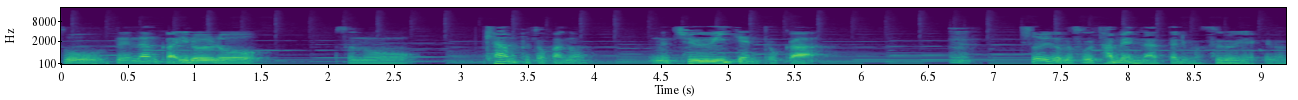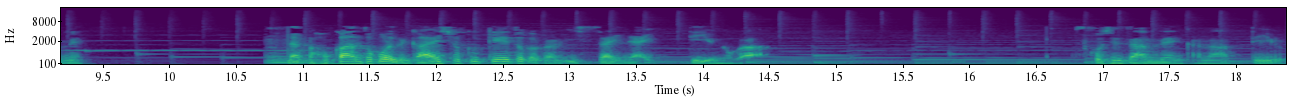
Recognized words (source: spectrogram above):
そう。で、なんかいろいろ、その、キャンプとかの注意点とか、うん。そういうのがすごいためになったりもするんやけどね。うなんか他のところで外食系とかが一切ないっていうのが、少し残念かなっていう。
